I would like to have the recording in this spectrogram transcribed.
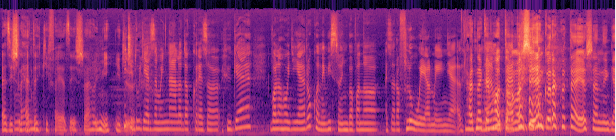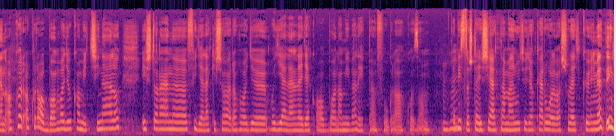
ez is Igen. lehet egy kifejezésre, hogy mi idő. Kicsit úgy érzem, hogy nálad akkor ez a hüge, valahogy ilyen rokoni viszonyban van a, ezzel a flow élménnyel. Hát nekem nem? hatalmas Tehát... ilyenkor, akkor teljesen igen. Akkor, akkor abban vagyok, amit csinálok, és talán figyelek is arra, hogy, hogy jelen legyek abban, amivel éppen foglalkozom. Uh-huh. De biztos te is jártál már úgy, hogy akár olvasol egy könyvet, és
